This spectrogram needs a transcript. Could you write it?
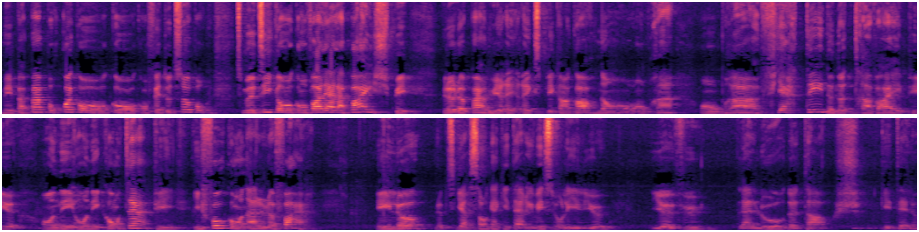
mais, papa, pourquoi qu'on fait tout ça? Tu me dis qu'on va aller à la pêche. Puis, puis là, le père lui ré- réexplique encore, non, on, on prend, on prend fierté de notre travail, puis euh, on est, on est content, puis il faut qu'on aille le faire. Et là, le petit garçon, quand il est arrivé sur les lieux, il a vu la lourde tâche qui était là.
